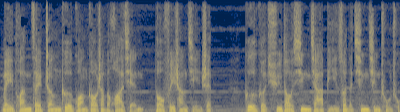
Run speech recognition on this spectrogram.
美团在整个广告上的花钱都非常谨慎，各个渠道性价比算得清清楚楚。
